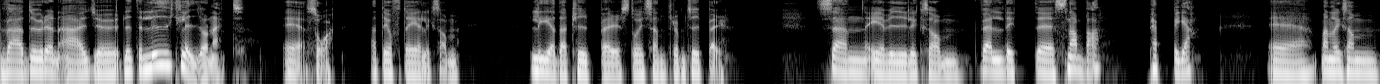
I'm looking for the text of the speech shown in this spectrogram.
Väduren är ju lite lik lejonet. Eh, så. Att det ofta är liksom ledartyper, stå i centrum-typer. Sen är vi liksom väldigt eh, snabba, peppiga. Eh, man liksom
